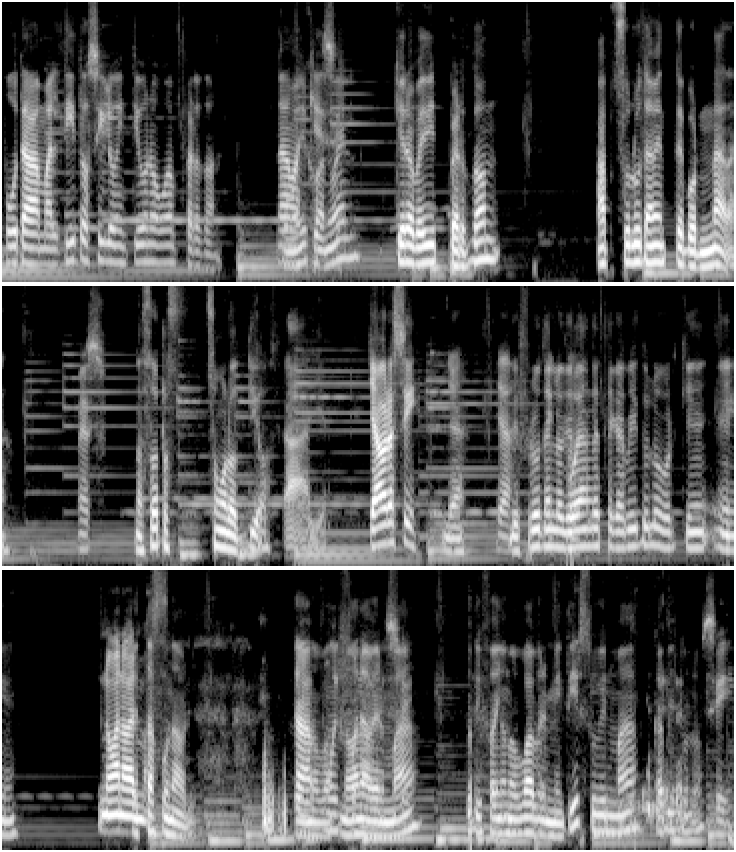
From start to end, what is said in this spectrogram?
Puta, maldito siglo XXI, weón, perdón. Nada Como más dijo que. Anuel, quiero pedir perdón absolutamente por nada. Eso. Nosotros somos los dioses. Ah, ya. Y ahora sí, Ya. ya. Disfruten lo que puedan de este capítulo porque eh, No van a ver está más. funable. Está no, muy no van a ver más. Spotify no nos va a permitir subir más capítulos. Sí.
